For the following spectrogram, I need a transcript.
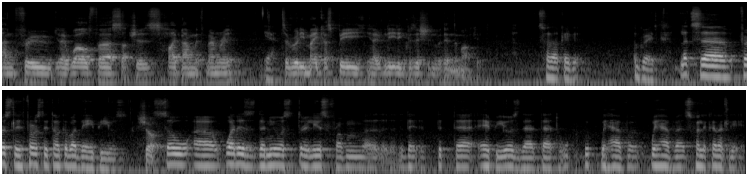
and through you know world first such as high bandwidth memory Yeah. to really make us be you know leading position within the market. So okay, g- oh, great. Let's uh, firstly firstly talk about the APUs. Sure. So uh, what is the newest release from uh, the, the, the APUs that that we have uh, we have uh, currently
